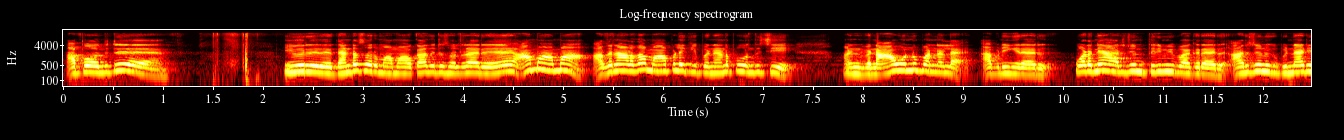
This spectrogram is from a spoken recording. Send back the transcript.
அப்போ வந்துட்டு இவர் தண்டசோறு மாமா உட்காந்துட்டு சொல்கிறாரு ஆமாம் ஆமாம் அதனால தான் மாப்பிள்ளைக்கு இப்போ நினப்பு வந்துச்சு. நான் ஒன்றும் பண்ணலை அப்படிங்கிறாரு. உடனே அர்ஜுன் திரும்பி பார்க்குறாரு அர்ஜுனுக்கு பின்னாடி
